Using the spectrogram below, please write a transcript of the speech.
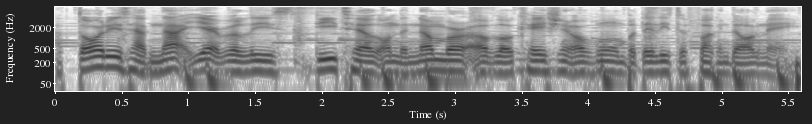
Authorities have not yet released details on the number of location of wound, but they released the fucking dog name.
